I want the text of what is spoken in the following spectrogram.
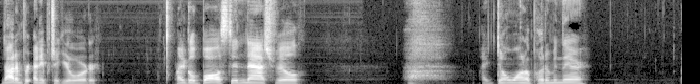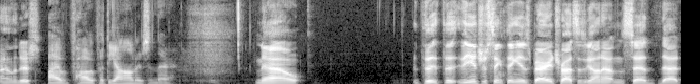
not in any particular order. I'd go Boston, Nashville. I don't want to put them in there. Islanders. I would probably put the Islanders in there. Now, the, the the interesting thing is Barry Trotz has gone out and said that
